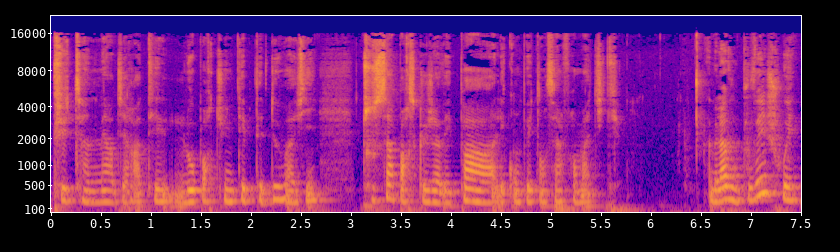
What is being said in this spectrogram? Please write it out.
putain de merde, j'ai raté l'opportunité peut-être de ma vie. Tout ça parce que j'avais pas les compétences informatiques. Mais là, vous pouvez échouer.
